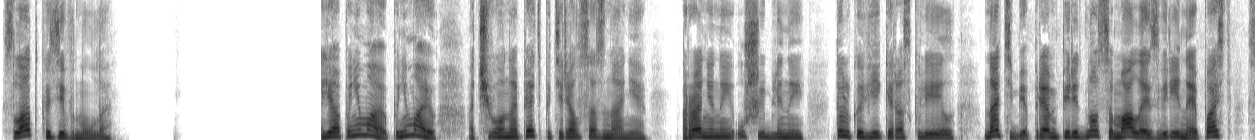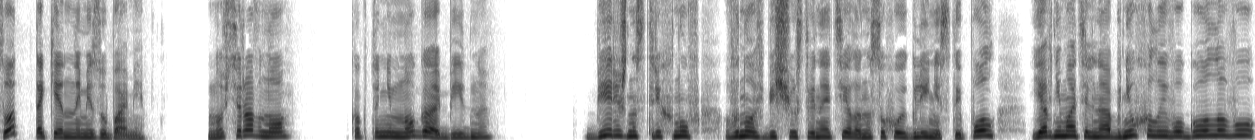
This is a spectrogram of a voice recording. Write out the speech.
сладко зевнула. Я понимаю, понимаю, отчего он опять потерял сознание — раненый, ушибленный, только веки расклеил. На тебе, прямо перед носом малая звериная пасть с вот такенными зубами. Но все равно как-то немного обидно. Бережно стряхнув вновь бесчувственное тело на сухой глинистый пол, я внимательно обнюхала его голову.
